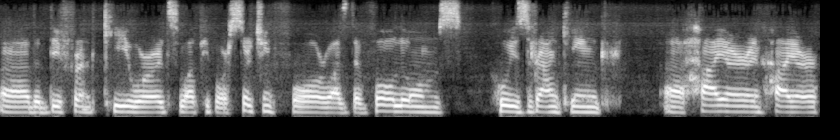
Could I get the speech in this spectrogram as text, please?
uh, the different keywords, what people are searching for, what's the volumes, who is ranking uh, higher and higher.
